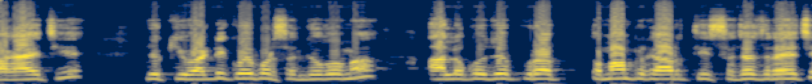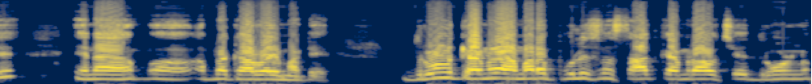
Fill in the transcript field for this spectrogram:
લગાવીએ છીએ. જો ક્યુઆરટી કોઈ પણ સંજોગોમાં આ લોકો જે પૂરા તમામ પ્રકારથી સજજ રહે છે, એના આપણા કાર્યવાહી માટે. દ્રોણ કેમેરા અમારા પોલીસના સાત કેમેરાઓ છે. દ્રોણ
